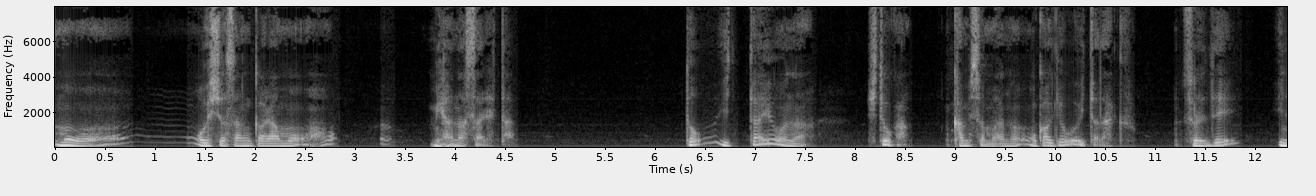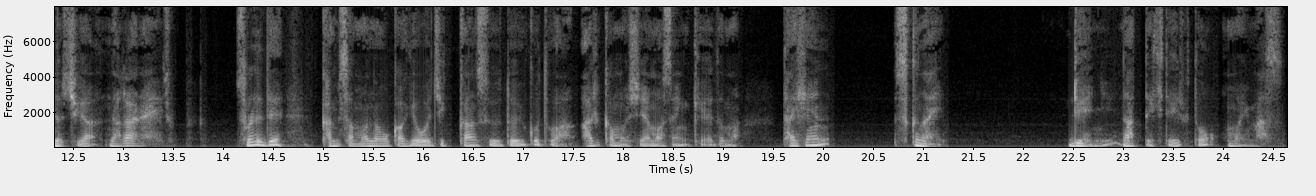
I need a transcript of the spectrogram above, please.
もうお医者さんからも見放されたといったような人が神様のおかげをいただくそれで命が流れるそれで神様のおかげを実感するということはあるかもしれませんけれども大変少ない例になってきていると思います。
